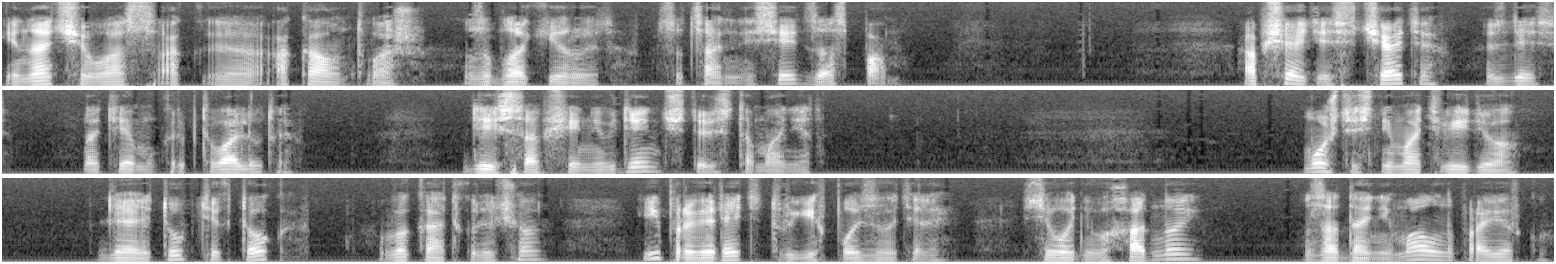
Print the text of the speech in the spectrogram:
Иначе вас э, аккаунт ваш заблокирует социальная сеть за спам. Общайтесь в чате здесь на тему криптовалюты. 10 сообщений в день, 400 монет. Можете снимать видео для YouTube, TikTok, ВК отключен и проверяйте других пользователей. Сегодня выходной, заданий мало на проверку.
